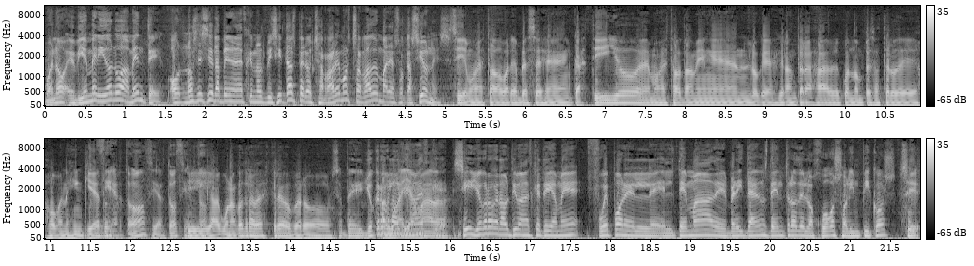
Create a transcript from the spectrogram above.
Bueno, eh, bienvenido nuevamente. O, no sé si es la primera vez que nos visitas, pero charlar hemos charlado en varias ocasiones. Sí, hemos estado varias veces en Castillo, hemos estado también en lo que es Gran Tarajal cuando empezaste lo de Jóvenes Inquietos. Cierto, cierto, cierto. Y alguna que otra vez creo, pero... O sea, pe- Yo creo que la última llamada. vez que, sí, yo creo que la última vez que te llamé fue por el, el tema del breakdance dentro de los Juegos Olímpicos Sí, de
